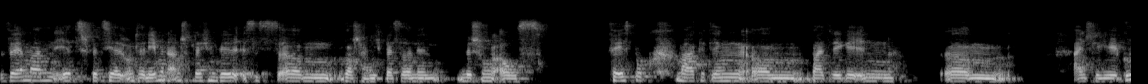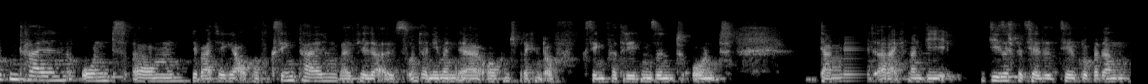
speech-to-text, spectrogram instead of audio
Wenn man jetzt speziell Unternehmen ansprechen will, ist es ähm, wahrscheinlich besser eine Mischung aus Facebook-Marketing, ähm, Beiträge in ähm, einschlägige Gruppen teilen und ähm, die Beiträge auch auf Xing teilen, weil viele als Unternehmen ja auch entsprechend auf Xing vertreten sind. Und damit erreicht man die, diese spezielle Zielgruppe dann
